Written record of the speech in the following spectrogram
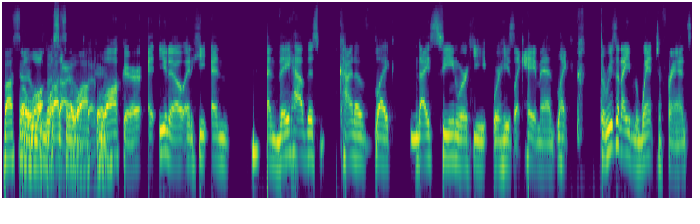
Boston, Oh, Walker, Boston sorry, Walker. Walker. Walker, uh, you know, and he and and they have this kind of like nice scene where he where he's like, "Hey, man, like the reason I even went to France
